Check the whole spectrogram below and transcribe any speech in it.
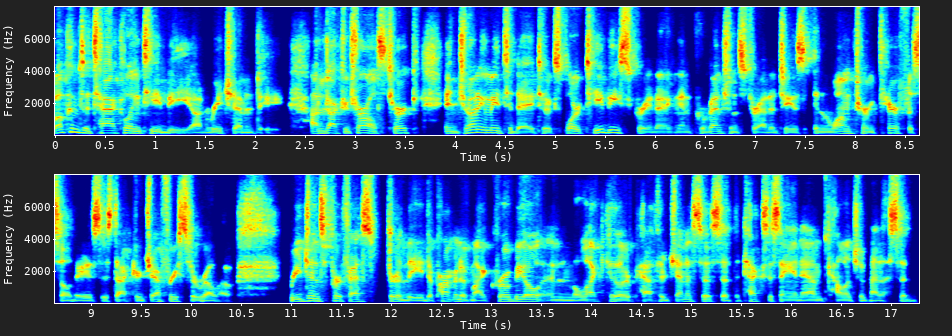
Welcome to Tackling TB on ReachMD. I'm Dr. Charles Turck, and joining me today to explore TB screening and prevention strategies in long term care facilities is Dr. Jeffrey Cirillo, Regents Professor of the Department of Microbial and Molecular Pathogenesis at the Texas A&M College of Medicine.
